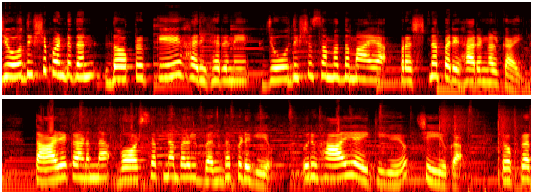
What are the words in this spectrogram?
ജ്യോതിഷ പണ്ഡിതൻ ഡോക്ടർ കെ ഹരിഹരനെ ജ്യോതിഷ സംബന്ധമായ പ്രശ്ന പരിഹാരങ്ങൾക്കായി താഴെ കാണുന്ന വാട്സപ്പ് നമ്പറിൽ ബന്ധപ്പെടുകയോ ഒരു ഹായ് അയക്കുകയോ ചെയ്യുക. ഡോക്ടർ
